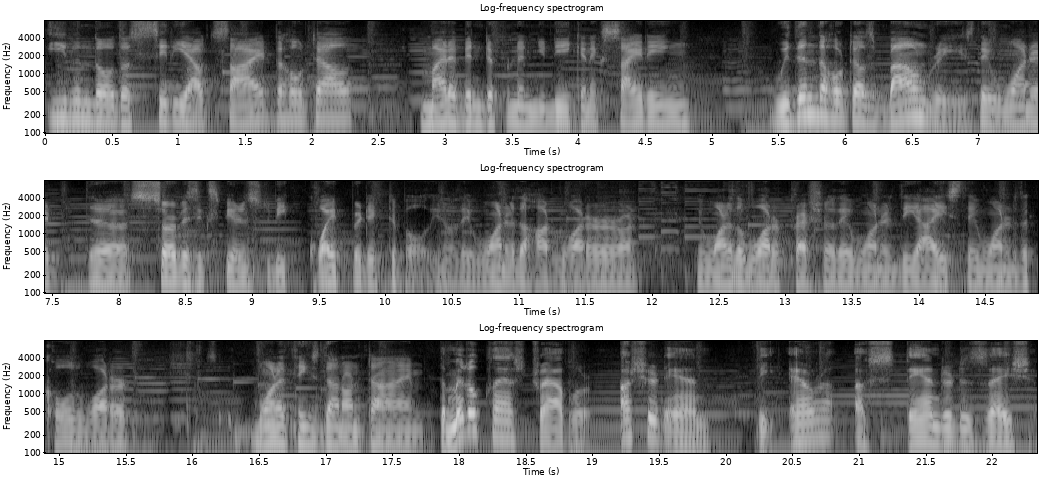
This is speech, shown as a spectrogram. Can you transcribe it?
Even though the city outside the hotel might have been different and unique and exciting, within the hotel's boundaries, they wanted the service experience to be quite predictable. You know, they wanted the hot water, they wanted the water pressure, they wanted the ice, they wanted the cold water, wanted things done on time. The middle class traveler ushered in the era of standardization.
